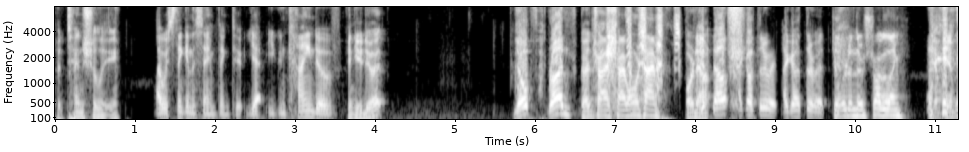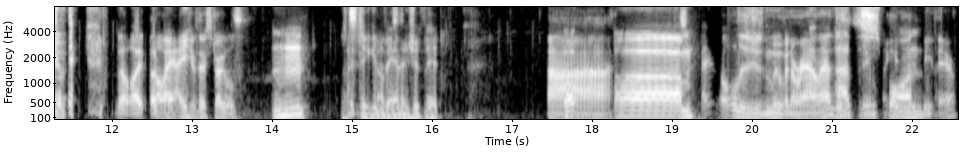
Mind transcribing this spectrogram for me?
potentially I was thinking the same thing too. Yeah, you can kind of. can you do it? Nope. Run. Go ahead, try, try one more time, or down. No, I go through it. I go through it. Jordan, they're struggling. Yep, yep, yep. No, I. Oh, I, I hear their struggles. Mm-hmm. Let's take advantage of it. Uh, Um, barrel is just moving around. That doesn't the seem like it spawn. be there.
